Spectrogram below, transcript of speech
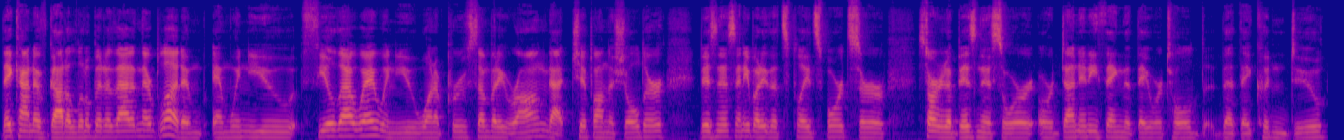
they kind of got a little bit of that in their blood. And, and when you feel that way, when you want to prove somebody wrong, that chip on the shoulder business, anybody that's played sports or started a business or, or done anything that they were told that they couldn't do,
